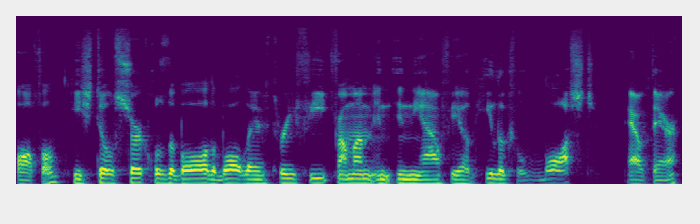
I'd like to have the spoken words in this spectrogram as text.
awful. He still circles the ball. The ball lands three feet from him in, in the outfield. He looks lost out there.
